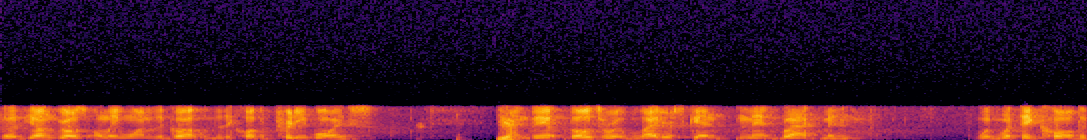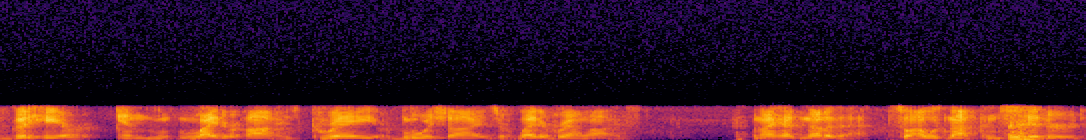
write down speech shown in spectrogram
the young girls only wanted to go out with what they call the pretty boys. Yeah. And they, those were lighter skinned men, black men with what they call the good hair and lighter eyes, gray or bluish eyes or lighter brown eyes. And I had none of that. So I was not considered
